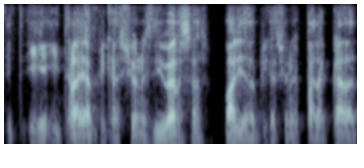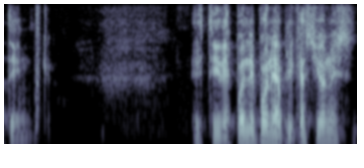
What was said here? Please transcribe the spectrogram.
y trae aplicaciones diversas, varias aplicaciones para cada técnica. Este, y después le pone aplicaciones,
